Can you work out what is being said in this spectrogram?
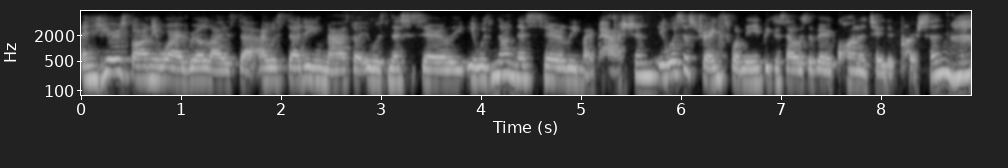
And here's Bonnie where I realized that I was studying math, but it was necessarily it was not necessarily my passion. It was a strength for me because I was a very quantitative person, mm-hmm.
